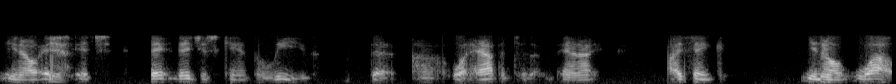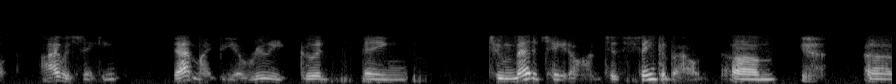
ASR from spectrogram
you know it's yeah. it's they they just can't believe that uh what happened to them and i i think you know wow i was thinking that might be a really good thing to meditate on, to think about. Um, yeah. Uh,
